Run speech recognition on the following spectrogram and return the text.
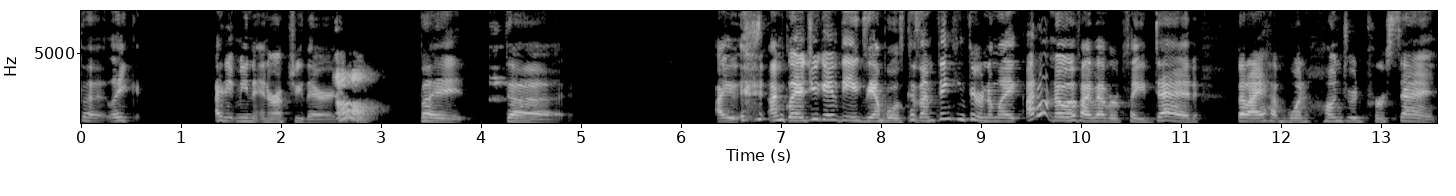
but like I didn't mean to interrupt you there. Oh. But the I I'm glad you gave the examples because I'm thinking through and I'm like, I don't know if I've ever played dead, but I have 100%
